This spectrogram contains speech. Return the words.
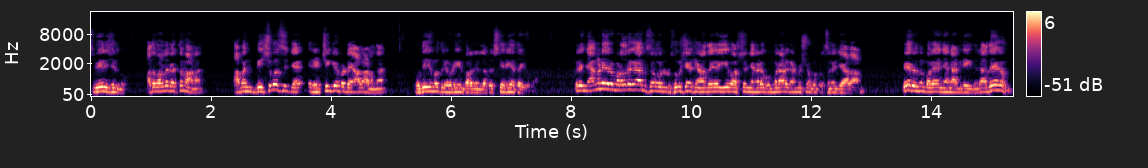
സ്വീകരിച്ചിരുന്നു. അത് വളരെ വ്യക്തമാണ്. അവൻ വിശ്വസിച്ച് രക്ഷിക്കപ്പെട്ട ആളാണെന്ന് പുതിയമത്തിൽ എവിടെയും പറഞ്ഞില്ല. പിസ്കരിയത്ത യൂത പിന്നെ ഞങ്ങളുടെ ഒരു വളരെക്കാരൻ സഹോദരൻ സുവിശേഷനാണ് അദ്ദേഹം ഈ വർഷം ഞങ്ങളുടെ കുമ്പനാട് കൺവെൻഷനൊക്കെ പ്രസംഗിച്ച ആളാണ്. പേരൊന്നും പറയാൻ ഞാൻ ആഗ്രഹിക്കുന്നില്ല. അദ്ദേഹം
